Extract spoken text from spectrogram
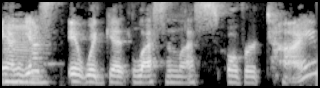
and mm. yes it would get less and less over time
